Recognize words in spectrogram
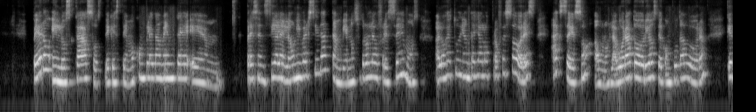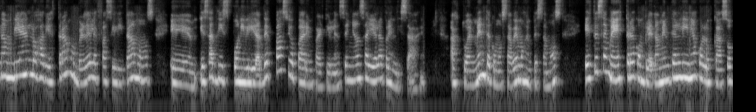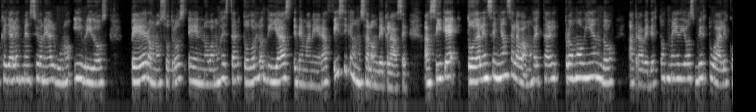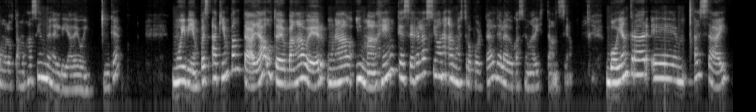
Pero en los casos de que estemos completamente em, presencial en la universidad, también nosotros le ofrecemos a los estudiantes y a los profesores acceso a unos laboratorios de computadora que también los adiestramos, ¿verdad? les facilitamos eh, esa disponibilidad de espacio para impartir la enseñanza y el aprendizaje. Actualmente, como sabemos, empezamos este semestre completamente en línea con los casos que ya les mencioné, algunos híbridos, pero nosotros eh, no vamos a estar todos los días de manera física en un salón de clase. Así que toda la enseñanza la vamos a estar promoviendo a través de estos medios virtuales como lo estamos haciendo en el día de hoy. Muy bien, pues aquí en pantalla ustedes van a ver una imagen que se relaciona a nuestro portal de la educación a distancia. Voy a entrar eh, al site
